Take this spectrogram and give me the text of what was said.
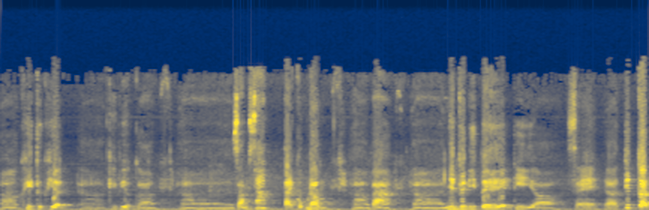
ờ, khi thực hiện cái việc giám sát tại cộng đồng à, và à, nhân viên y tế thì à, sẽ tiếp cận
